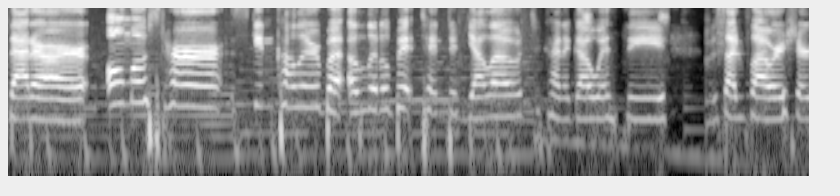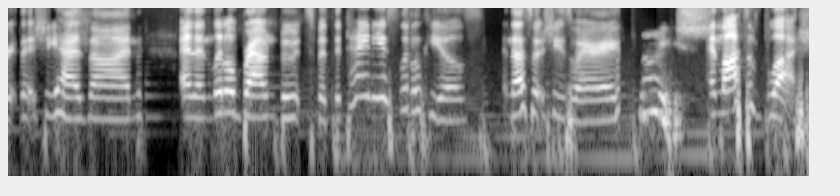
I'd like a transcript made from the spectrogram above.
that are almost her skin color, but a little bit tinted yellow to kind of go with the sunflower shirt that she has on. And then little brown boots with the tiniest little heels. And that's what she's wearing. Nice. And lots of blush.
